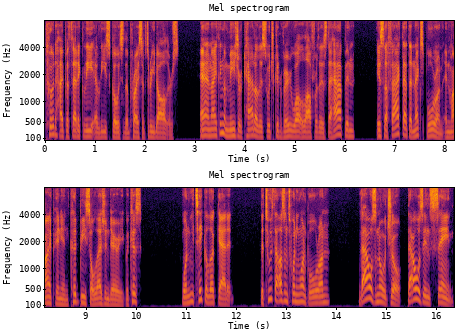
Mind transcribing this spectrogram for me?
could hypothetically at least go to the price of $3. And I think a major catalyst which could very well allow for this to happen is the fact that the next bull run, in my opinion, could be so legendary because when we take a look at it, the 2021 bull run that was no joke. That was insane.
